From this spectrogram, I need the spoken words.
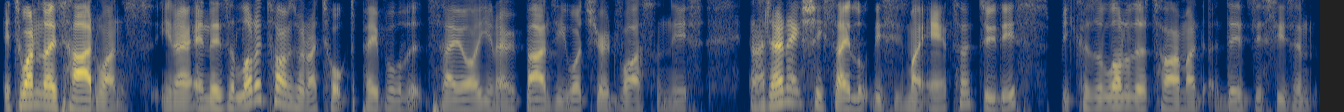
it's one of those hard ones, you know. And there's a lot of times when I talk to people that say, "Oh, you know, Barnsey, what's your advice on this?" And I don't actually say, "Look, this is my answer. Do this," because a lot of the time I, there just isn't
